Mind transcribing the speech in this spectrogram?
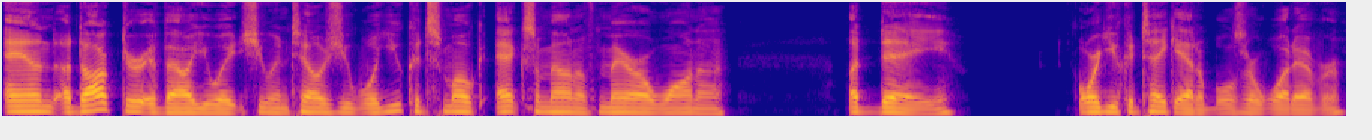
And a doctor evaluates you and tells you, well, you could smoke X amount of marijuana a day, or you could take edibles or whatever,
